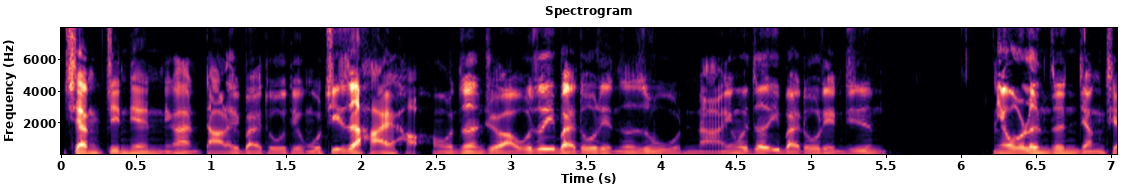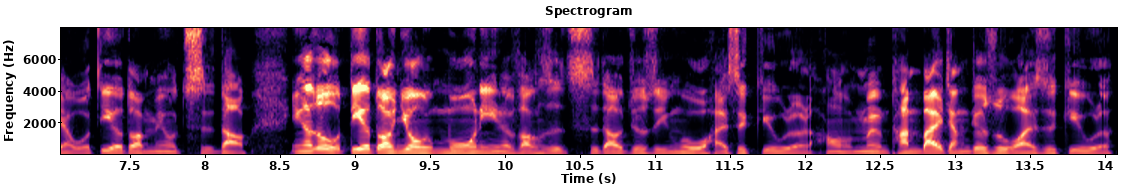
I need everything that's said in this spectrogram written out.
像今天你看打了一百多点，我其实还好，我真的觉得我这一百多点真的是稳拿，因为这一百多点其实你要我认真讲起来，我第二段没有吃到，应该说我第二段用模拟的方式吃到，就是因为我还是丢了，然后我们坦白讲，就是我还是丢了。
